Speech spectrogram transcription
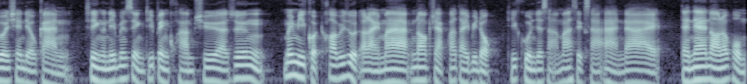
ด้วยเช่นเดียวกัน สิ่งอันนี้เป็นสิ่งที่เป็นความเชื่อ ซึ่งไม่มีกฎข้อพิสูจน์อะไรมาก นอกจากพระไตรปิฎกที่คุณจะสามารถศึกษาอ่านได้ แต่แน่นอนแล้วผม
